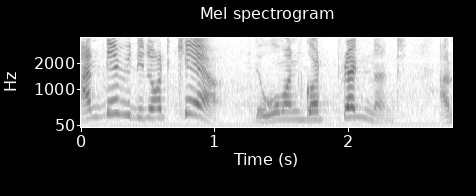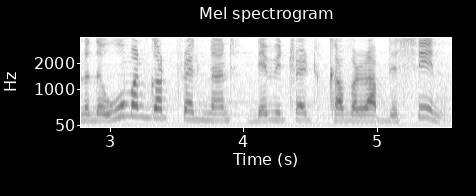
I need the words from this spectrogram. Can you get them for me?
And David did not care. The woman got pregnant. And when the woman got pregnant, David tried to cover up the sin.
